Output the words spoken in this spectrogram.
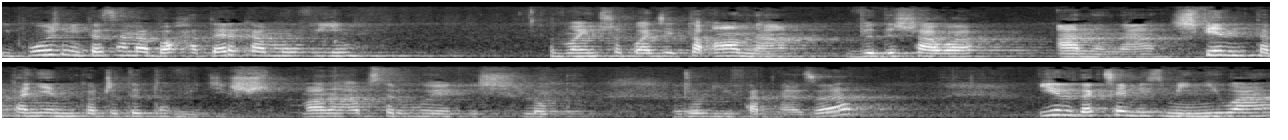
I później ta sama bohaterka mówi, w moim przykładzie to ona wydyszała Anna, święta panienko, czy ty to widzisz? Ona obserwuje jakiś ślub Julii Farneze i redakcja mi zmieniła,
